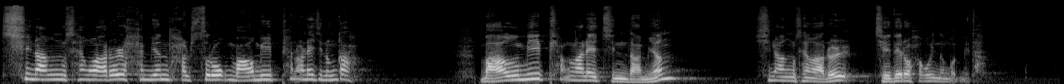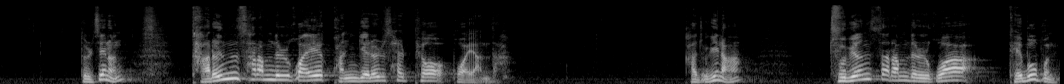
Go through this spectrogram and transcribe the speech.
신앙 생활을 하면 할수록 마음이 편안해지는가? 마음이 평안해진다면 신앙 생활을 제대로 하고 있는 겁니다. 둘째는 다른 사람들과의 관계를 살펴보아야 한다. 가족이나 주변 사람들과 대부분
